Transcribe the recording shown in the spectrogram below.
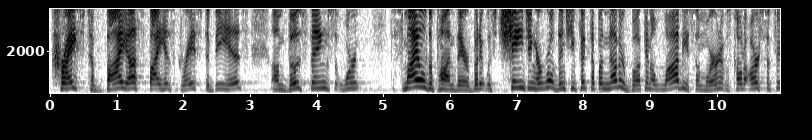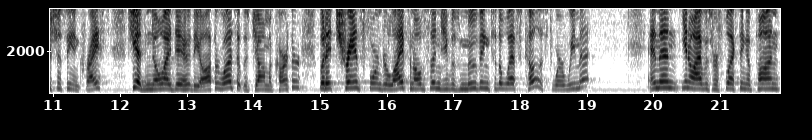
Christ to buy us by his grace to be his. Um, those things weren't smiled upon there, but it was changing her world. Then she picked up another book in a lobby somewhere, and it was called Our Sufficiency in Christ. She had no idea who the author was. It was John MacArthur, but it transformed her life, and all of a sudden she was moving to the West Coast where we met. And then, you know, I was reflecting upon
